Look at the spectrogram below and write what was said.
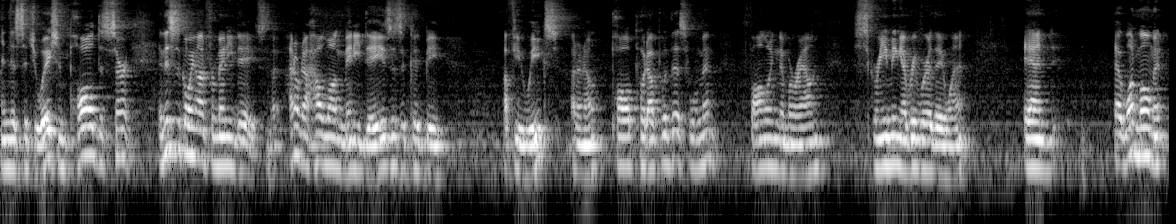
in this situation. Paul discerned, and this is going on for many days. I don't know how long many days is. It could be a few weeks. I don't know. Paul put up with this woman, following them around, screaming everywhere they went. And at one moment,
